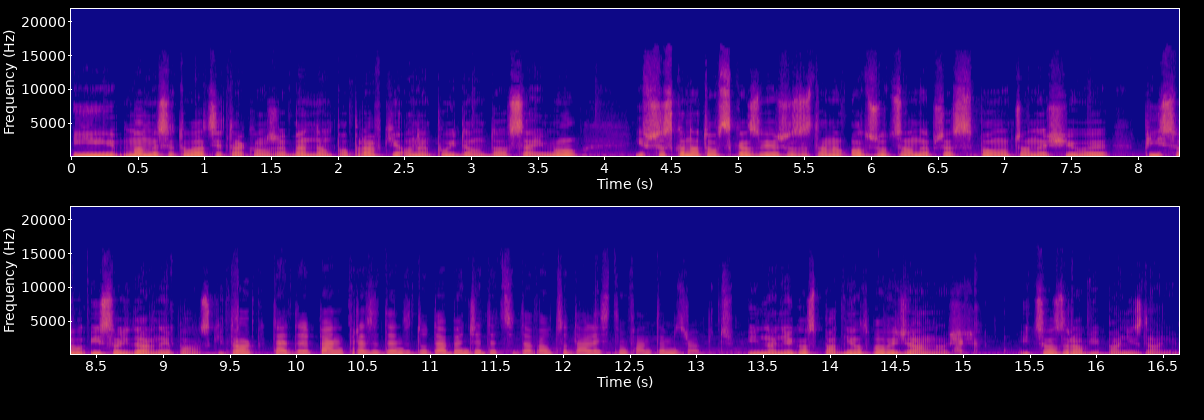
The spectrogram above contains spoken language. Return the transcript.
I mamy sytuację taką, że będą poprawki, one pójdą do Sejmu i wszystko na to wskazuje, że zostaną odrzucone przez połączone siły PiSu i Solidarnej Polski, tak? Wtedy pan prezydent Duda będzie decydował, co dalej z tym fantem zrobić. I na niego spadnie odpowiedzialność. Tak. I co zrobi pani zdaniem?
